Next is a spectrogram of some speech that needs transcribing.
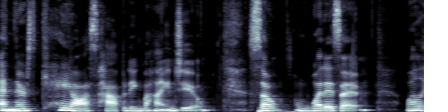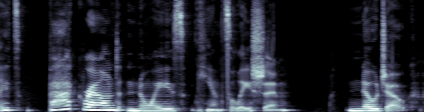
and there's chaos happening behind you. So, what is it? Well, it's background noise cancellation. No joke.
